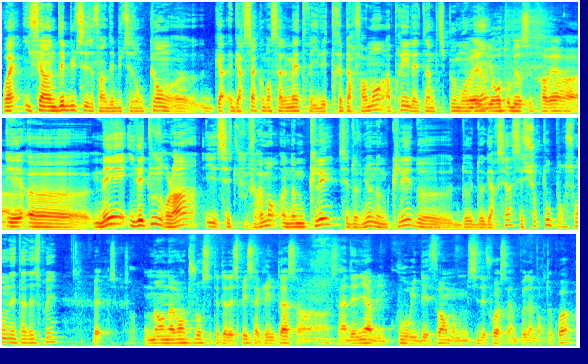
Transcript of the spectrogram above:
Ouais, il fait un début de saison, enfin un début de saison quand euh, Gar- Garcia commence à le mettre, il est très performant. Après, il a été un petit peu moins Ouais, bien. il est retombé dans ses travers. euh, Et, euh, mais il est toujours là. C'est vraiment un homme clé. C'est devenu un homme clé de, de- de Garcia. C'est surtout pour son état d'esprit. Ben, on met en avant toujours cet état d'esprit, sa grinta, c'est indéniable. Il court, il défend, même si des fois c'est un peu n'importe quoi.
